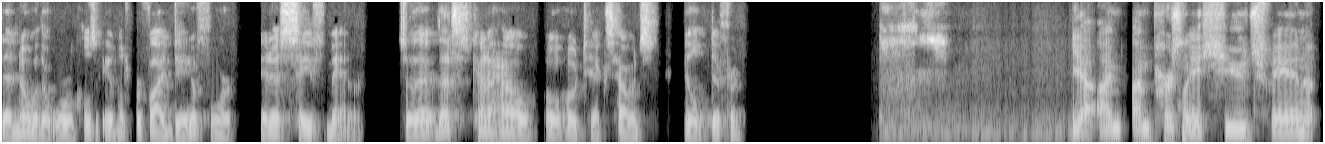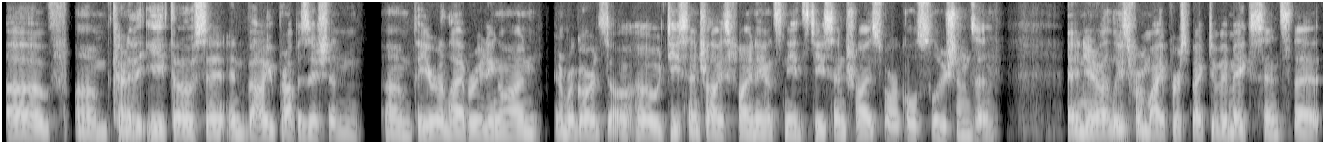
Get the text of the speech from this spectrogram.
that no other oracle is able to provide data for in a safe manner. So that that's kind of how Ojo ticks, how it's built different. Yeah, I'm I'm personally a huge fan of um, kind of the ethos and, and value proposition um, that you're elaborating on in regards to Ojo. Decentralized finance needs decentralized Oracle solutions, and and you know at least from my perspective, it makes sense that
